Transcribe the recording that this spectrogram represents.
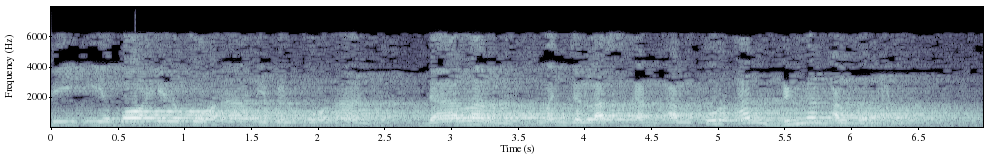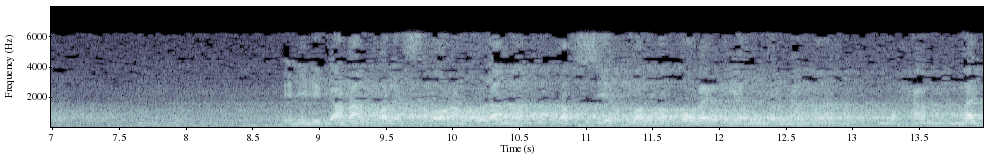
Fi idahil Qur'ani bil Qur'an dalam menjelaskan Al-Qur'an dengan Al-Qur'an. Ini dikarang oleh seorang ulama tafsir kontemporer yang bernama Muhammad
